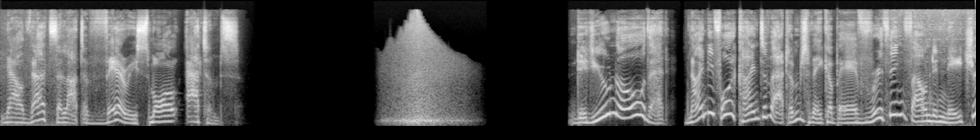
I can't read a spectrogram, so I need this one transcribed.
Now that's a lot of very small atoms. Did you know that 94 kinds of atoms make up everything found in nature?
